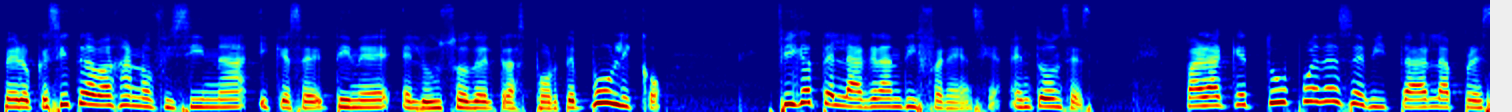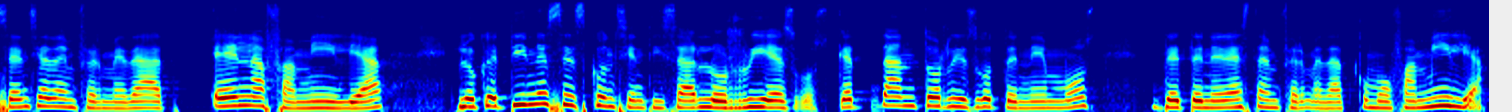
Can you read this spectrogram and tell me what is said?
pero que sí trabaja en oficina y que se tiene el uso del transporte público. Fíjate la gran diferencia. Entonces, para que tú puedas evitar la presencia de enfermedad en la familia, lo que tienes es concientizar los riesgos, qué tanto riesgo tenemos de tener esta enfermedad como familia.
